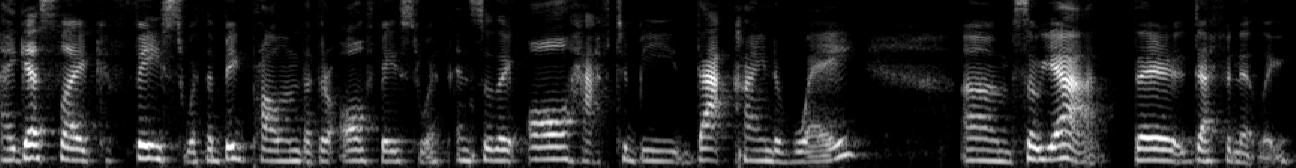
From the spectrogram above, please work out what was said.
I guess like faced with a big problem that they're all faced with. And so they all have to be that kind of way. Um, so yeah, they're definitely.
